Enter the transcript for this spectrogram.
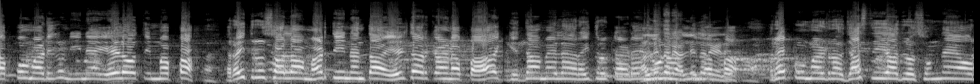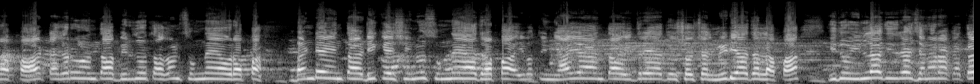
ತಪ್ಪು ಮಾಡಿದ್ರು ನೀನೇ ಹೇಳೋ ತಿಮ್ಮಪ್ಪ. ರೈತರು ಸಾಲ ಮಾಡ್ತೀನಂತ ಹೇಳ್ತಾರ ಕಾರಣಪ್ಪ ಗೆದ್ದ ಮೇಲೆ ರೈತರು ಕಡೆ ರೇಪ್ ಮಾಡ್ರು ಜಾಸ್ತಿ ಆದ್ರು ಸುಮ್ನೆ ಅವರಪ್ಪ ಟಗರು ಅಂತ ಬಿರುದು ತಗೊಂಡ್ ಸುಮ್ನೆ ಅವರಪ್ಪ ಬಂಡೆ ಅಂತ ಡಿ ಕೆ ಶಿನು ಸುಮ್ನೆ ಆದ್ರಪ್ಪ. ಇವತ್ತು ನ್ಯಾಯ ಅಂತ ಇದ್ರೆ ಅದು ಸೋಷಿಯಲ್ ಮೀಡಿಯಾದಲ್ಲಪ್ಪ ಇದು ಇಲ್ಲದಿದ್ರೆ ಜನರ ಕತೆ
